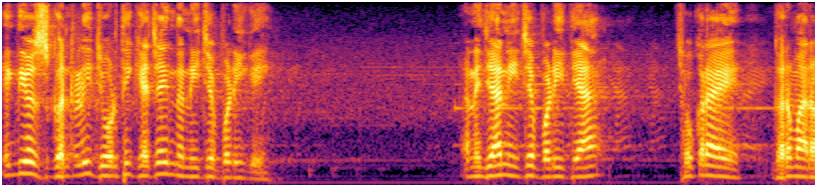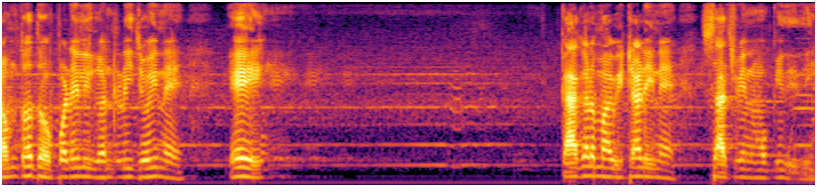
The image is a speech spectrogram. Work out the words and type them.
એક દિવસ ઘંટડી જોરથી ખેંચાઈને તો નીચે પડી ગઈ. અને જ્યાં નીચે પડી ત્યાં છોકરાએ ઘરમાં રમતો હતો પડેલી ઘંટડી જોઈને એ કાગળમાં વીંટાડીને સાચવીને મૂકી દીધી.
